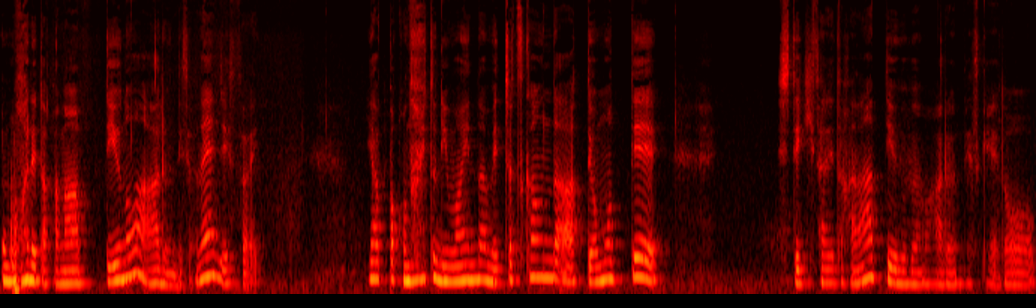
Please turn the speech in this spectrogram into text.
思われたかなっていうのはあるんですよね実際。やっぱこの人リマインダーめっちゃ使うんだって思って指摘されたかなっていう部分はあるんですけれど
